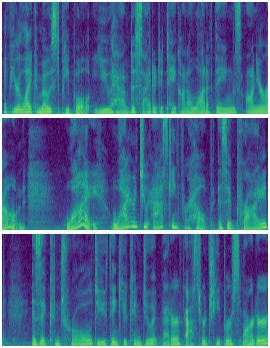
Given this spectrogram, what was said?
If you're like most people, you have decided to take on a lot of things on your own. Why? Why aren't you asking for help? Is it pride? Is it control? Do you think you can do it better, faster, cheaper, smarter?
